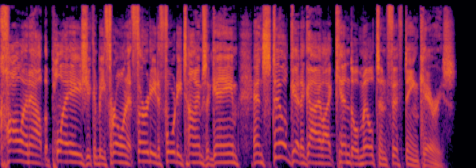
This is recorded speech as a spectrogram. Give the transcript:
calling out the plays. You can be throwing it 30 to 40 times a game and still get a guy like Kendall Milton 15 carries.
